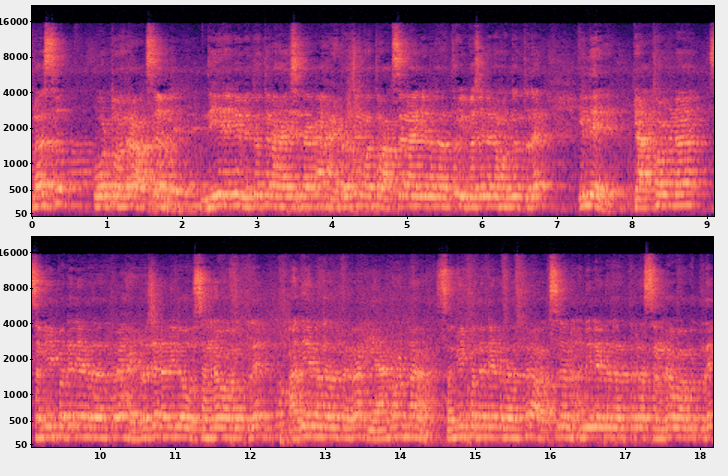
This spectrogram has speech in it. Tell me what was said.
plus O two ಅಂದ್ರೆ ಆಕ್ಸಿಜನ್ ನೀರಿಗೆ ವಿದ್ಯುತ್ತನ್ನು ಹಾಯಿಸಿದಾಗ ಹೈಡ್ರೋಜನ್ ಮತ್ತು ಆಕ್ಸಿಜನ್ ಆಗಿ ಏನದ ವಿಭಜನೆಯನ್ನು ಹೊಂದುತ್ತದೆ. ಇಲ್ಲಿ ಕ್ಯಾಥೋಡ್ನ ಸಮೀಪದಲ್ಲಿ ಏನದ ನಂತರ ಹೈಡ್ರೋಜನ್ ಅನಿಲವು ಸಂಗ್ರಹವಾಗುತ್ತದೆ. ಅದೇನದ ಅಂತಾರ ಯಾನೋಡ್ನ ಸಮೀಪದಲ್ಲಿ ಏನದ ಅಂತಾರ ಆಕ್ಸಿಜನ್ ಅನಿಲ ಏನದ ಅಂತಾರ ಸಂಗ್ರಹವಾಗುತ್ತದೆ.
